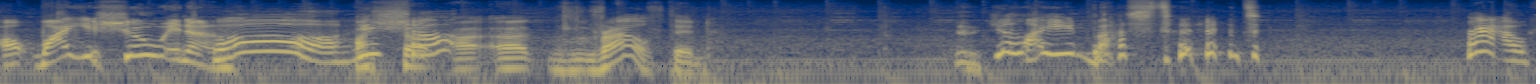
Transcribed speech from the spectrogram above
oh, why are you shooting him? Oh, who I shot? shot. Uh, uh, Ralph did. You lying bastard. Ralph.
